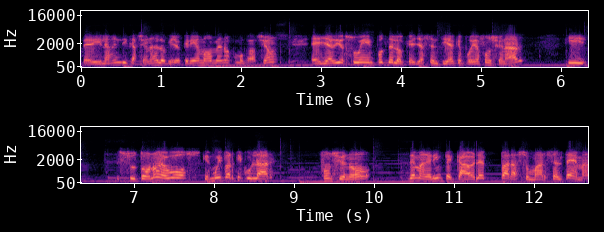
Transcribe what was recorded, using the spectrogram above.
le di las indicaciones de lo que yo quería más o menos como canción, ella dio su input de lo que ella sentía que podía funcionar y su tono de voz, que es muy particular, funcionó de manera impecable para sumarse al tema.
